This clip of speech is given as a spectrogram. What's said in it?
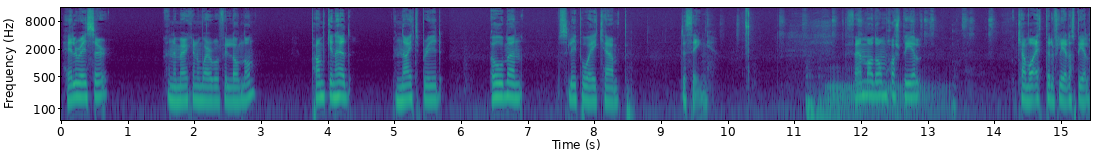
Hellraiser, An American Werewolf in London, Pumpkinhead, Nightbreed, Omen, Sleepaway Camp, The Thing. Fem av dem har spel. Kan vara ett eller flera spel.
